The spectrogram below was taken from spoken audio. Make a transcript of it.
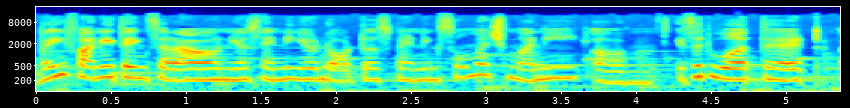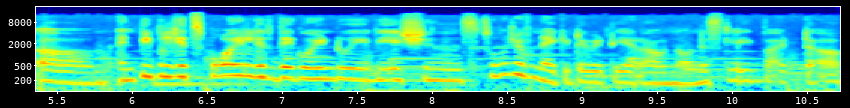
very funny things around. You're sending your daughter, spending so much money. Um, is it worth it? Um, and people get spoiled if they go into aviation. So much of negativity around, honestly. But uh,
